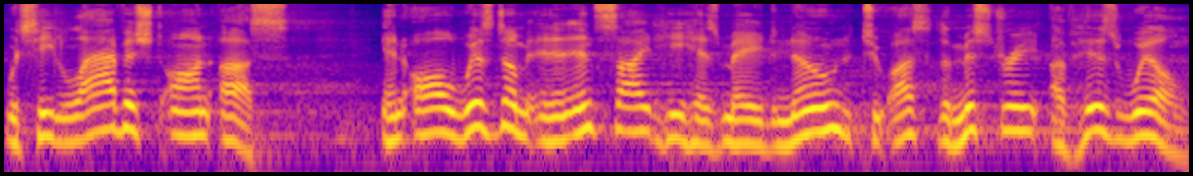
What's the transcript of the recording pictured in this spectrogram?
which he lavished on us in all wisdom and insight, he has made known to us the mystery of his will,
